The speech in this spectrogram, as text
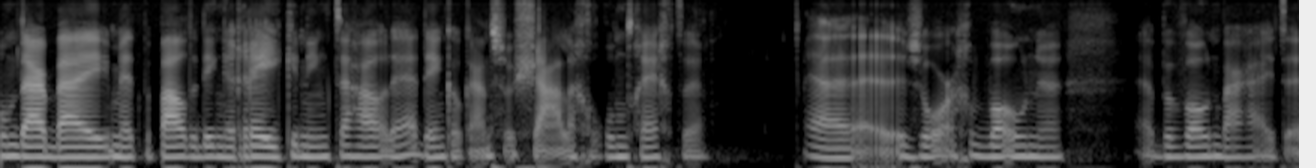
Om daarbij met bepaalde dingen rekening te houden. Hè. Denk ook aan sociale grondrechten, eh, zorg, wonen, eh, bewoonbaarheid. Eh,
